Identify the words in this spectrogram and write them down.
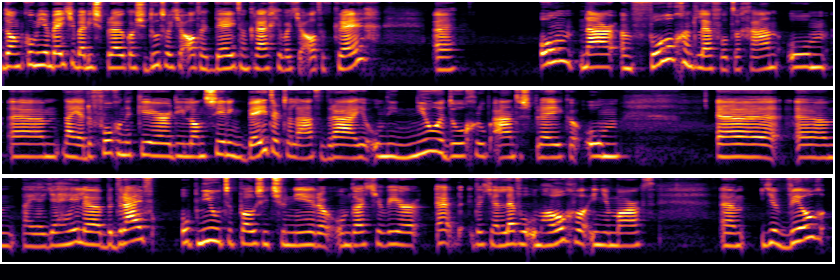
dan, kom je een beetje bij die spreuk: als je doet wat je altijd deed, dan krijg je wat je altijd kreeg. Uh, om naar een volgend level te gaan, om um, nou ja, de volgende keer die lancering beter te laten draaien, om die nieuwe doelgroep aan te spreken, om uh, um, nou ja, je hele bedrijf opnieuw te positioneren, omdat je weer eh, dat je een level omhoog wil in je markt. Um, je wil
